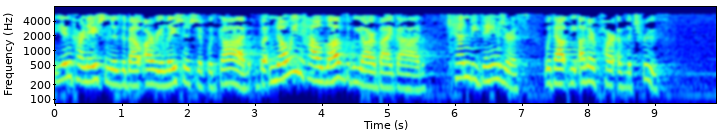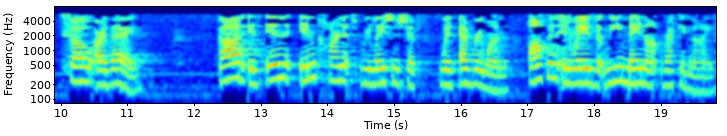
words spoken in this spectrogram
The incarnation is about our relationship with God, but knowing how loved we are by God can be dangerous without the other part of the truth so are they. God is in incarnate relationship with everyone, often in ways that we may not recognize.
